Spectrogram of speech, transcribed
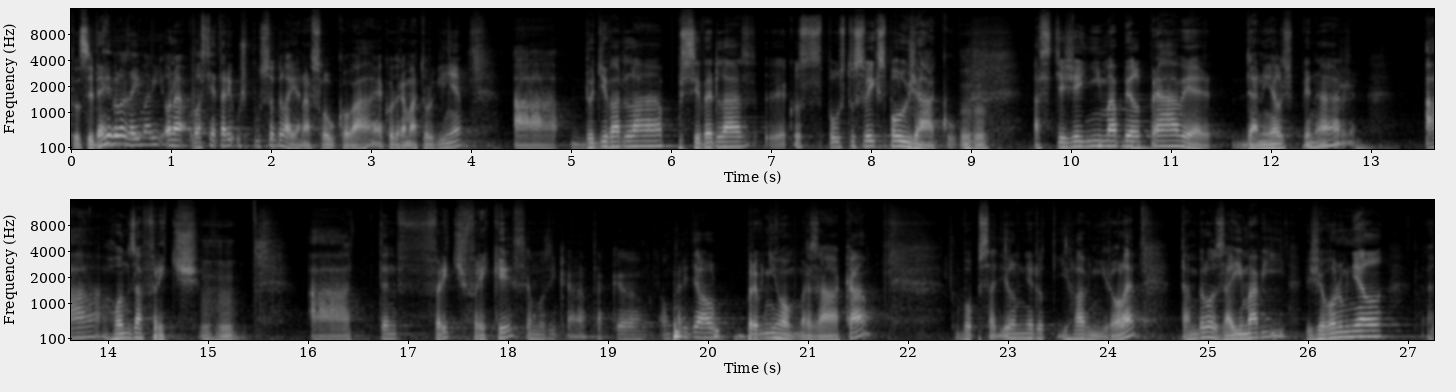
to si... Tehdy bylo zajímavé, ona vlastně tady už působila Jana Slouková jako dramaturgině a do divadla přivedla jako spoustu svých spolužáků. Uh-huh. A stěžejníma byl právě Daniel Špinár a Honza Frič. Uh-huh. A ten Frič Friky, se mu říká, tak eh, on tady dělal prvního mrzáka, obsadil mě do té hlavní role. Tam bylo zajímavé, že on měl uh,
